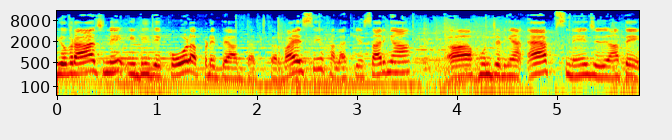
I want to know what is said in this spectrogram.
ਯੁਵਰਾਜ ਨੇ ਈਡੀ ਦੇ ਕੋਲ ਆਪਣੇ ਬਿਆਨ ਦਰਜ ਕਰਵਾਏ ਸੀ। ਹਾਲਾਂਕਿ ਇਹ ਸਾਰੀਆਂ ਹੁਣ ਜਿਹੜੀਆਂ ਐਪਸ ਨੇ ਜਿਨ੍ਹਾਂ ਤੇ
